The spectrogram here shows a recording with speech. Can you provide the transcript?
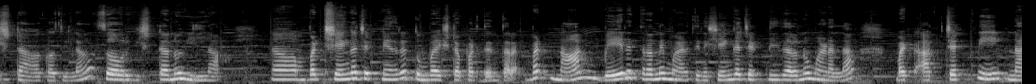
ಇಷ್ಟ ಆಗೋದಿಲ್ಲ. ಸೊ ಅವ್ರಿಗೆ ಇಷ್ಟನೂ ಇಲ್ಲ. ಬಟ್ ಶೇಂಗಾ ಚಟ್ನಿ ಅಂದರೆ ತುಂಬ ಇಷ್ಟಪಡ್ತೀನಿ ಅಂತಾರೆ ಬಟ್ ನಾನು ಬೇರೆ ಥರನೇ ಮಾಡ್ತೀನಿ. ಶೇಂಗಾ ಚಟ್ನಿ ಥರನೂ ಮಾಡಲ್ಲ. ಬಟ್ ಆ ಚಟ್ನಿ ನಾ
